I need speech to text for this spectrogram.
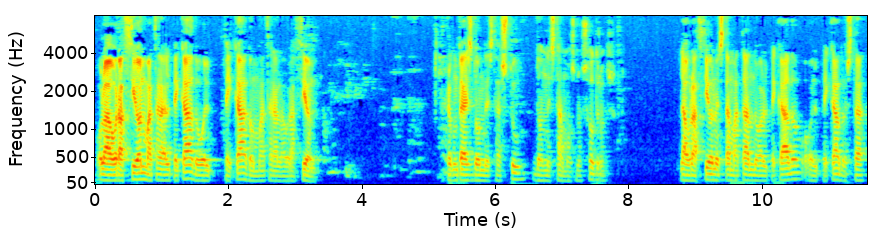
o la oración matará el pecado, o el pecado matará la oración. La pregunta es, ¿dónde estás tú? ¿Dónde estamos nosotros? ¿La oración está matando al pecado o el pecado está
